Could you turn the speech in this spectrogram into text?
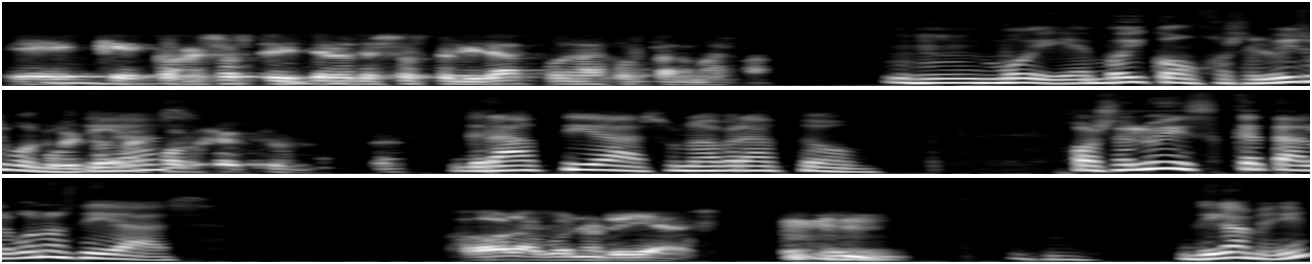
eh, que con esos criterios de sostenibilidad pueden aportar más valor. Muy bien, voy con José Luis, buenos días. Gracias, un abrazo. José Luis, ¿qué tal? Buenos días. Hola, buenos días. Dígame.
